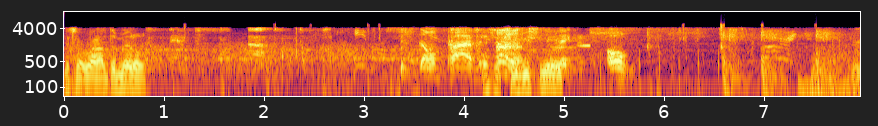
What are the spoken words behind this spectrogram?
It's a run up the middle. Don't private. It's a QB sneak. Oh, You're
